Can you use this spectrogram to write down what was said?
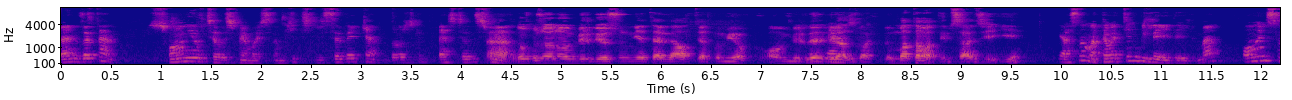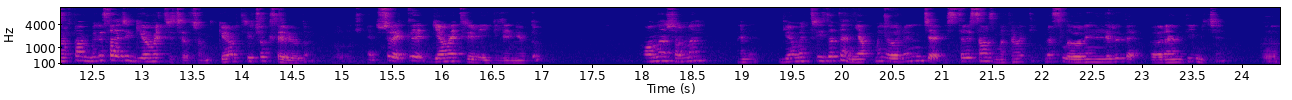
ben zaten son yıl çalışmaya başladım. Hiç lisedeyken doğru düzgün ders çalışmıyordum. 9, 10, 11 diyorsun yeterli altyapım yok. 11'de biraz baktım. Matematiğim sadece iyi. Ya aslında matematiğin bile iyi değildim ben. 10. sınıftan beri sadece geometri çalışıyordum. Geometriyi çok seviyordum. Yani sürekli geometriyle ilgileniyordum. Ondan sonra hani geometriyi zaten yapmayı öğrenince ister istemez matematik nasıl öğrenilir de öğrendiğim için Hı.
